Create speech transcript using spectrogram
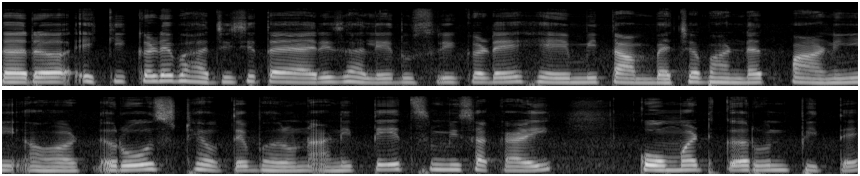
तर एकीकडे भाजीची तयारी झाली आहे दुसरीकडे हे मी तांब्याच्या भांड्यात पाणी रोज ठेवते भरून आणि तेच मी सकाळी कोमट करून पिते.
